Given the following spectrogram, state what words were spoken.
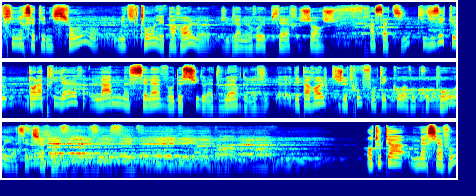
Finir cette émission, méditons les paroles du bienheureux Pierre-Georges Frassati, qui disait que dans la prière, l'âme s'élève au-dessus de la douleur de la vie. Euh, des paroles qui, je trouve, font écho à vos propos et à cette chapelle. En tout cas, merci à vous,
